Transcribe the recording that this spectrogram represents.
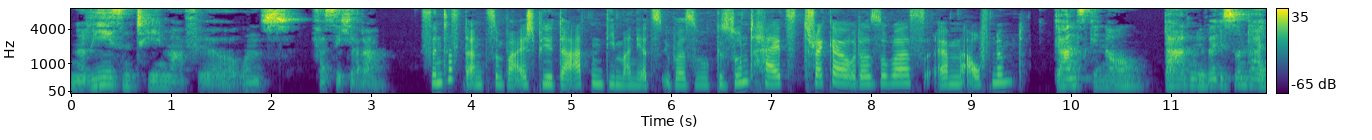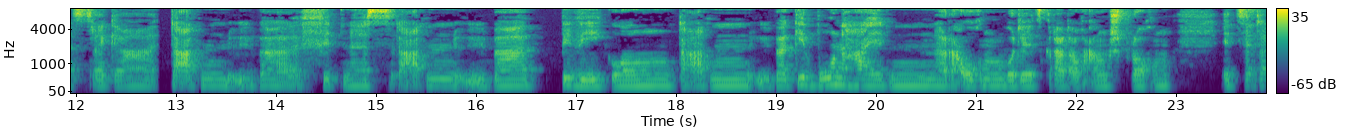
ein Riesenthema für uns Versicherer. Sind es dann zum Beispiel Daten, die man jetzt über so Gesundheitstracker oder sowas ähm, aufnimmt? Ganz genau. Daten über Gesundheitstracker, Daten über Fitness, Daten über Bewegung, Daten über Gewohnheiten, Rauchen wurde jetzt gerade auch angesprochen, etc.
